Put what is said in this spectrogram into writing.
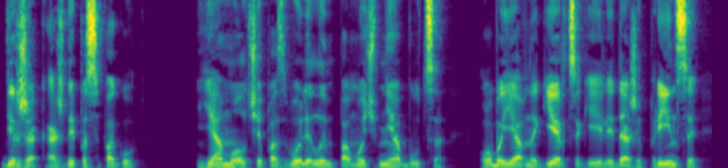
держа каждый по сапогу. Я молча позволил им помочь мне обуться. Оба явно герцоги или даже принцы –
